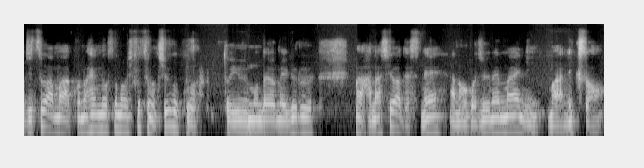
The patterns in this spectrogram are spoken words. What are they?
実はまあこの辺のその一つの中国という問題をめぐるまあ話はですねあの50年前にまあニクソン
